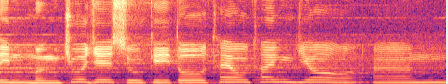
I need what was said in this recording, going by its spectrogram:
Tin mừng Chúa Giêsu Kitô theo Thánh Gioan.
